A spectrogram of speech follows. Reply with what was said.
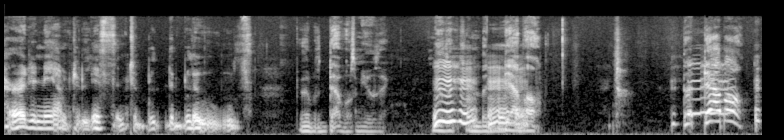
her and them to listen to bl- the blues. it was devil's music. Music mm-hmm, from the mm-hmm. devil. The devil.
